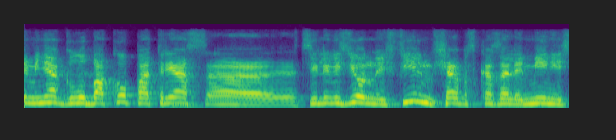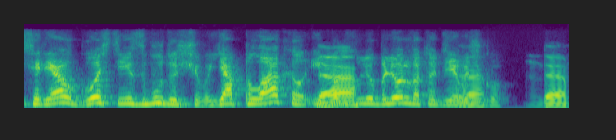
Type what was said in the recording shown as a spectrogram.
Детстве меня глубоко потряс э, телевизионный фильм, сейчас бы сказали мини-сериал «Гости из будущего». Я плакал и Да. был влюблен в эту девочку. Да,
